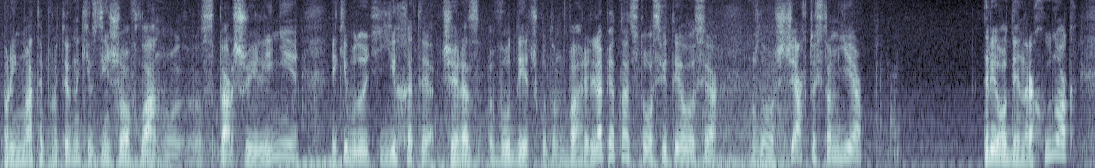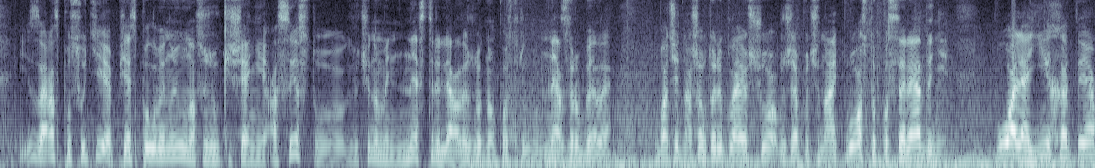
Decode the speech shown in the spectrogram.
приймати противників з іншого флангу, з першої лінії, які будуть їхати через водичку. Там два гриля 15-го світилося, можливо, ще хтось там є. 3-1 рахунок. І зараз, по суті, 5,5 у нас вже в кишені асисту. Звичайно, ми не стріляли, жодного пострілу не зробили. Бачить наш автореплеєр, що вже починають просто посередині поля їхати.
